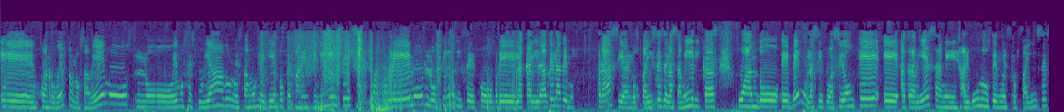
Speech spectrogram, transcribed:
Eh, Juan Roberto, lo sabemos, lo hemos estudiado, lo estamos leyendo permanentemente. Cuando leemos los índices sobre la calidad de la democracia en los países de las Américas, cuando eh, vemos la situación que eh, atraviesan algunos de nuestros países,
